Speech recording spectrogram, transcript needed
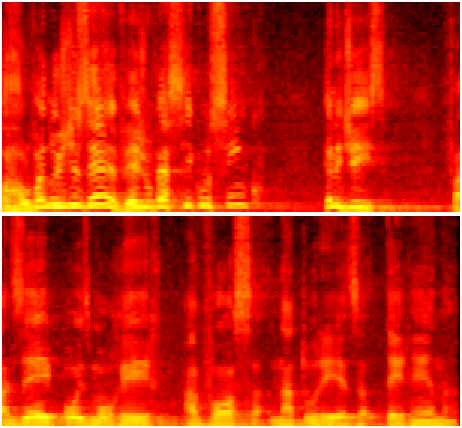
Paulo vai nos dizer, veja o versículo 5. Ele diz: Fazei, pois, morrer a vossa natureza terrena.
